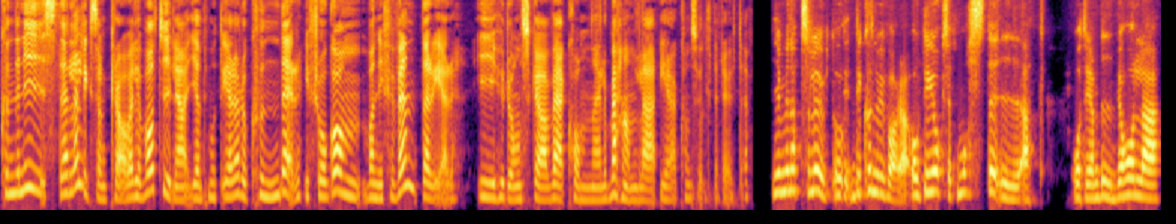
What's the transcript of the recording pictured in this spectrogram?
Kunde ni ställa liksom krav eller vara tydliga gentemot era då kunder i fråga om vad ni förväntar er i hur de ska välkomna eller behandla era konsulter där ute? Ja, men absolut, och det, det, kunde vi vara. Och det är också ett måste i att återigen bibehålla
